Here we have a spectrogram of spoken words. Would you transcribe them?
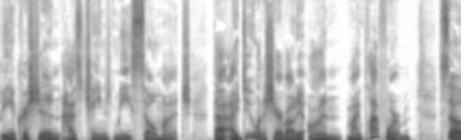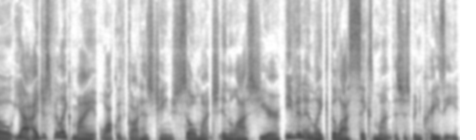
being a Christian has changed me so much that I do want to share about it on my platform. So, yeah, I just feel like my walk with God has changed so much in the last year, even in like the last six months. It's just been crazy.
